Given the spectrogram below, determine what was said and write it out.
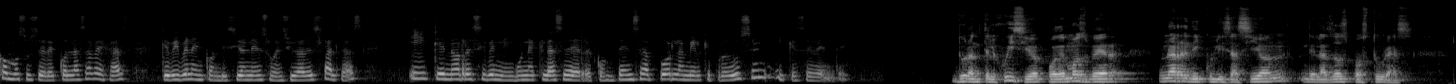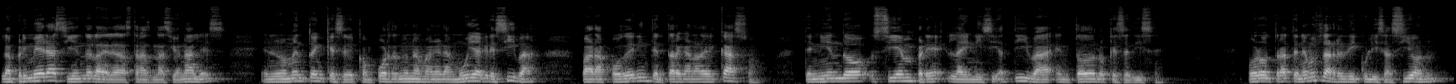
como sucede con las abejas, que viven en condiciones o en ciudades falsas y que no reciben ninguna clase de recompensa por la miel que producen y que se vende. Durante el juicio podemos ver una ridiculización de las dos posturas. La primera siendo la de las transnacionales, en el momento en que se comportan de una manera muy agresiva para poder intentar ganar el caso, teniendo siempre la iniciativa en todo lo que se dice. Por otra, tenemos la ridiculización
